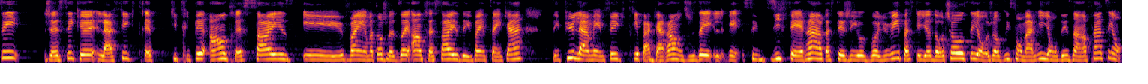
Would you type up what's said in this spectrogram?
tu sais, je sais que la fille qui, tripait entre 16 et 20, maintenant je vais dire entre 16 et 25 ans, c'est plus la même fille qui tripe à 40. Je veux dire, mais c'est différent parce que j'ai évolué, parce qu'il y a d'autres choses. Aujourd'hui, ils sont mariés, ils ont des enfants. On,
